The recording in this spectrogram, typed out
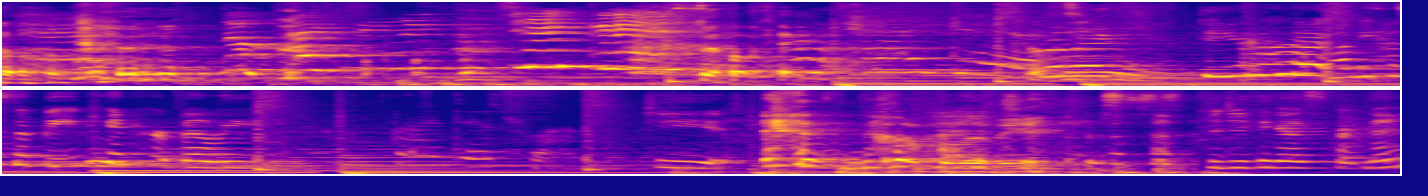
okay. Like, do you know that mommy has a baby in her belly? Buy this one. She is no Oblivious. Did you think I was pregnant?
